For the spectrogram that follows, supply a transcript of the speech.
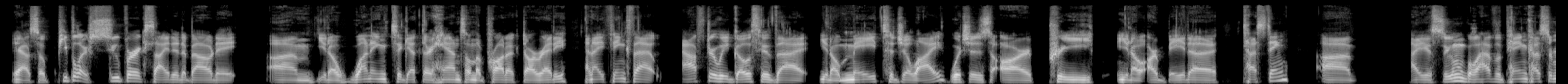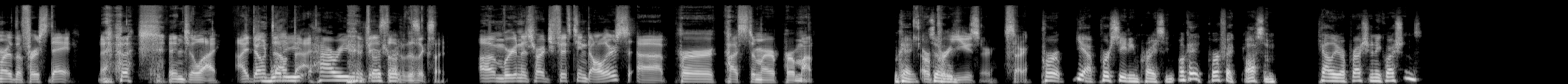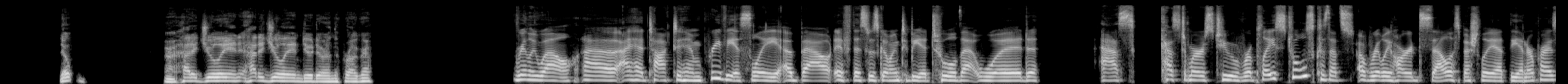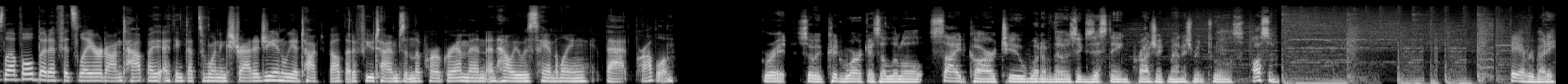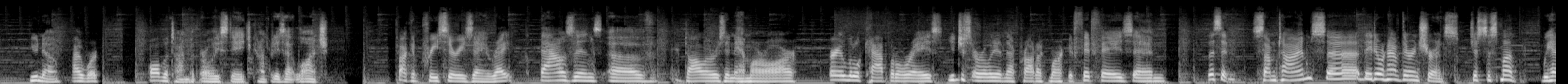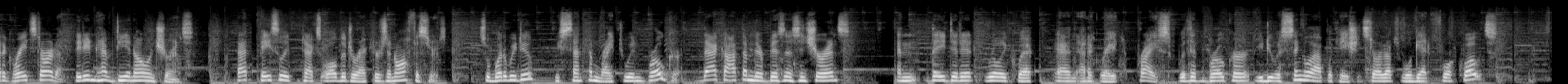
Yeah, so people are super excited about it. Um, you know, wanting to get their hands on the product already. And I think that after we go through that, you know, May to July, which is our pre, you know, our beta testing, um, I assume we'll have a paying customer the first day. in July. I don't what doubt you, that. How are you based off of this excitement? Um, we're going to charge fifteen dollars uh, per customer per month. Okay, or so per user. Sorry. Per yeah, per seating pricing. Okay, perfect, awesome. Kelly or Presh, any questions? Nope. All right. How did Julien? How did Julien do during the program? Really well. Uh, I had talked to him previously about if this was going to be a tool that would ask customers to replace tools because that's a really hard sell, especially at the enterprise level. But if it's layered on top, I, I, think that's a winning strategy. And we had talked about that a few times in the program and, and how he was handling that problem. Great. So it could work as a little sidecar to one of those existing project management tools. Awesome. Hey, everybody. You know, I work all the time with early stage companies at launch. Talking pre Series A, right? Thousands of dollars in MRR, very little capital raise. You're just early in that product market fit phase. And listen, sometimes uh, they don't have their insurance. Just this month, we had a great startup. They didn't have D&O insurance. That basically protects all the directors and officers. So what do we do? We sent them right to Embroker. That got them their business insurance and they did it really quick and at a great price. With Embroker, you do a single application. Startups will get four quotes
